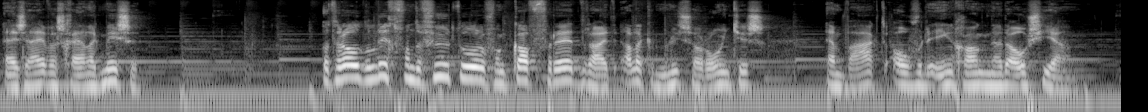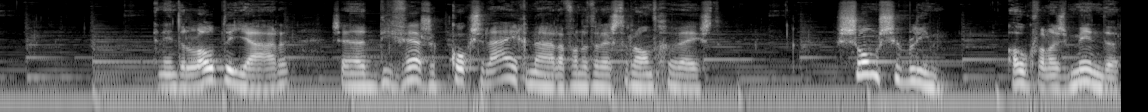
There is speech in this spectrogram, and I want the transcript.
En zij waarschijnlijk missen. Het rode licht van de vuurtoren van Cap Ferret draait elke minuut zijn rondjes en waakt over de ingang naar de oceaan. En in de loop der jaren zijn er diverse koks en eigenaren van het restaurant geweest. Soms subliem, ook wel eens minder.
